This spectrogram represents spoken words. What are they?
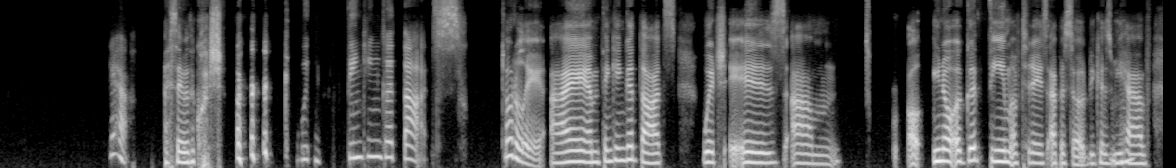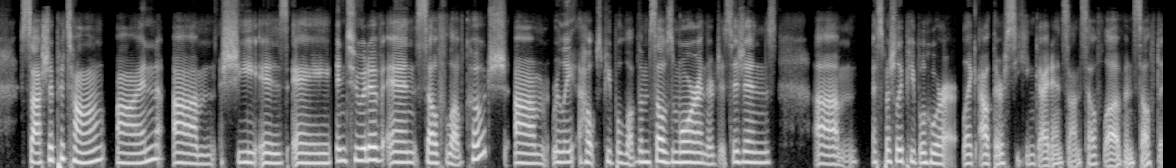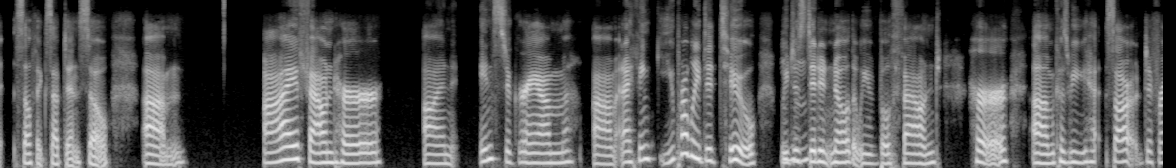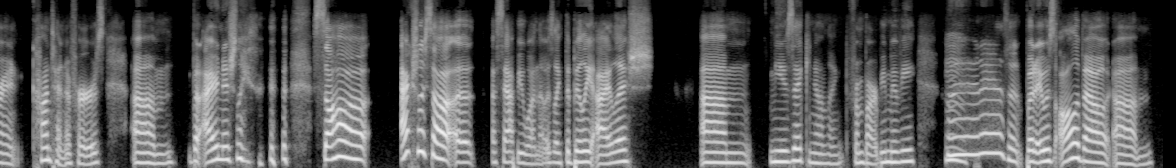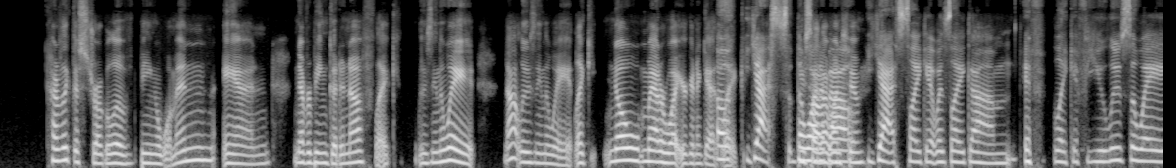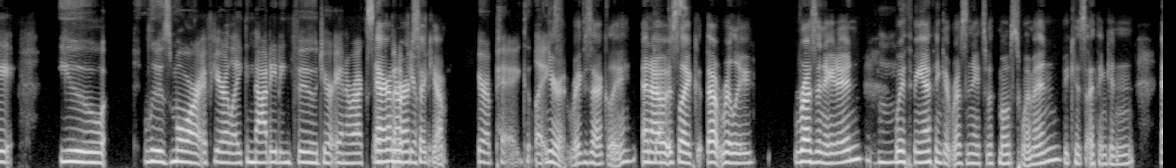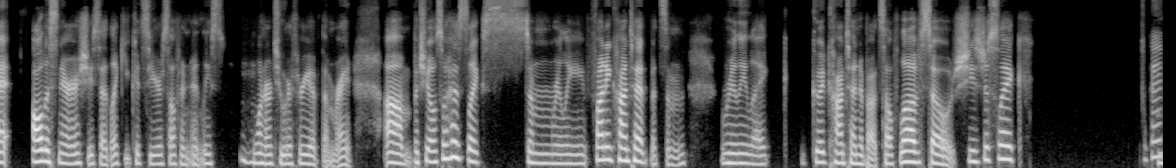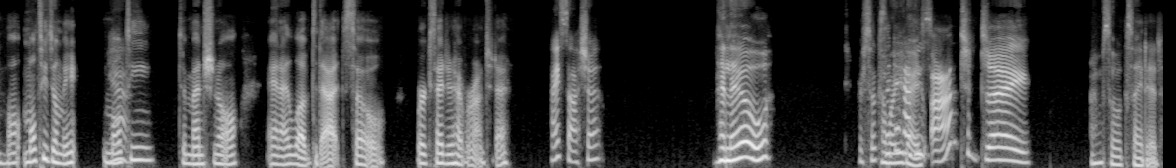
Yeah. i say with a question mark We, thinking good thoughts. Totally. I am thinking good thoughts, which is um you know a good theme of today's episode because we Mhm. have Sasha Piton on. Um she is a intuitive and self-love coach. Um really helps people love themselves more and their decisions. Um especially people who are like out there seeking guidance on self-love and self self-acceptance. So um I found her on Instagram. Um, and I think you probably did too. We just Mhm. didn't know that we both found her um because we ha- saw different content of hers um but i initially saw actually saw a, a sappy one that was like the Billie Eilish um music, you know, like from Barbie movie. Mm. But it was all about um kind of like the struggle of being a woman and never being good enough, like losing the weight, not losing the weight. Like no matter what you're gonna get, Oh, like yes, the one one about too? yes, like it was like um if like if you lose the weight, you lose more. If you're like not eating food, you're anorexic. but if you're, anorexic, yeah. you're a pig. Like You're exactly. And I was like, that really resonated Mhm. with me. I think it resonates with most women because I think in at all the scenarios she said, like you could see yourself in at least Mhm. one or two or three of them, right? Um, but she also has like some really funny content, but some really like good content about self-love. So she's just like Good. mul- multi-domain Yeah. multi-dimensional and I loved that. So we're excited to have her on today. Hi, Sasha. Hello. We're so excited to you have you on today. I'm so excited.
